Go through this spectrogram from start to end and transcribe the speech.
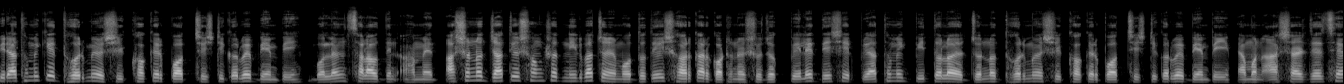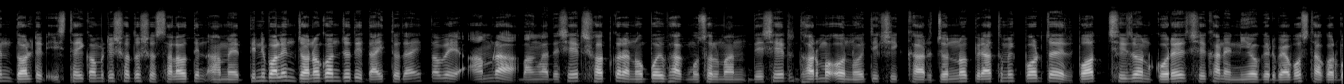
প্রাথমিকে ধর্মীয় শিক্ষকের পদ সৃষ্টি করবে বিএনপি বললেন সালাউদ্দিন আহমেদ। আসন্ন জাতীয় সংসদ নির্বাচনের মধ্য দিয়ে সরকার গঠনের সুযোগ পেলে দেশের প্রাথমিক বিদ্যালয়ের জন্য ধর্মীয় শিক্ষকের পদ সৃষ্টি করবে বিএনপি, এমন আশ্বাস দিয়েছেন দলটির স্থায়ী কমিটির সদস্য সালাউদ্দিন আহমেদ। তিনি বলেন, জনগণ যদি দায়িত্ব দেয়, তবে আমরা বাংলাদেশের শতকরা নব্বই ভাগ মুসলমান। দেশের ধর্ম ও নৈতিক শিক্ষার জন্য প্রাথমিক পর্যায়ের পদ সৃজন করে সেখানে নিয়োগের ব্যবস্থা করব।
